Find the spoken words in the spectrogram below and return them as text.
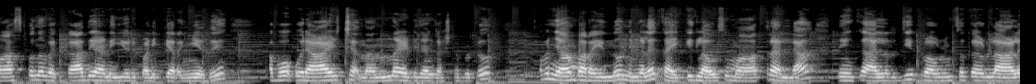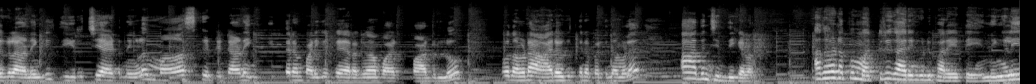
മാസ്ക് ഒന്നും വെക്കാതെയാണ് ഈ ഒരു പണിക്ക് ഇറങ്ങിയത്. അപ്പോൾ ഒരാഴ്ച നന്നായിട്ട് ഞാൻ കഷ്ടപ്പെട്ടു. അപ്പോൾ ഞാൻ പറയുന്നു നിങ്ങൾ കൈക്ക് ഗ്ലൗസ് മാത്രമല്ല നിങ്ങൾക്ക് അലർജി പ്രോബ്ലംസ് ഒക്കെ ഉള്ള ആളുകളാണെങ്കിൽ തീർച്ചയായിട്ടും നിങ്ങൾ മാസ്ക് ഇട്ടിട്ടാണ് ഇത്തരം പണിക്കൊക്കെ ഇറങ്ങാൻ പാടുള്ളൂ. അപ്പോൾ നമ്മുടെ ആരോഗ്യത്തിനെ പറ്റി നമ്മൾ ആദ്യം ചിന്തിക്കണം. അതോടൊപ്പം മറ്റൊരു കാര്യം കൂടി പറയട്ടെ നിങ്ങൾ ഈ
